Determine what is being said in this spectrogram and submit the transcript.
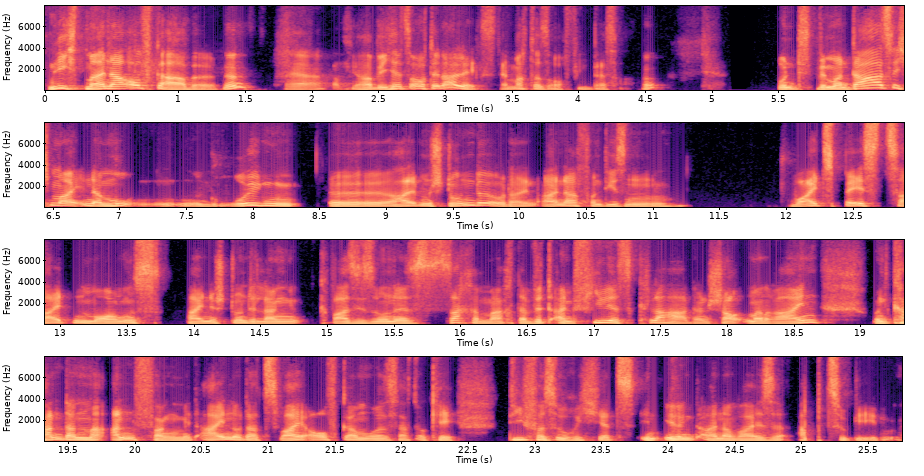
Nicht meine Aufgabe. Ne? Ja. Dafür habe ich jetzt auch den Alex. Der macht das auch viel besser. Ne? Und wenn man da sich mal in einer ruhigen äh, halben Stunde oder in einer von diesen Whitespace-Zeiten morgens eine Stunde lang quasi so eine Sache macht, da wird einem vieles klar. Dann schaut man rein und kann dann mal anfangen mit ein oder zwei Aufgaben, wo er sagt, okay, die versuche ich jetzt in irgendeiner Weise abzugeben.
